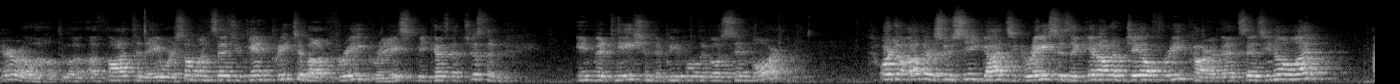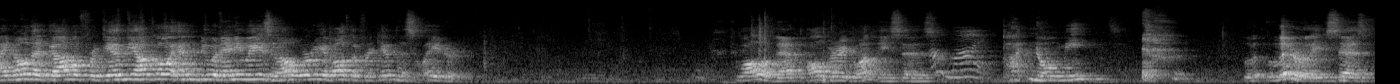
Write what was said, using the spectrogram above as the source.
parallel to a, a, thought today where someone says you can't preach about free grace because it's just an invitation to people to go sin more. Or to others who see God's grace as a get out of jail free card that says, you know what? I know that God will forgive me. I'll go ahead and do it anyways and I'll worry about the forgiveness later. To all of that, Paul very bluntly says, oh, by no means. Literally, he says,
